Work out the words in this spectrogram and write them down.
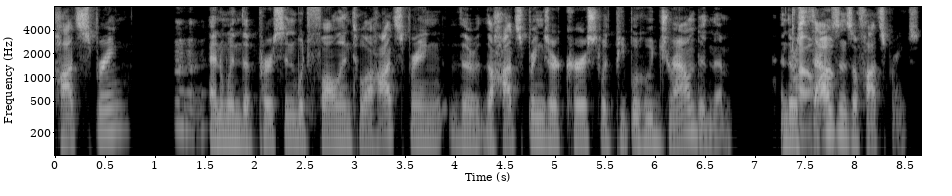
hot spring Mhm. and when the person would fall into a hot spring, the the hot springs are cursed with people who drowned in them, and there's Oh, wow. thousands of hot springs.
